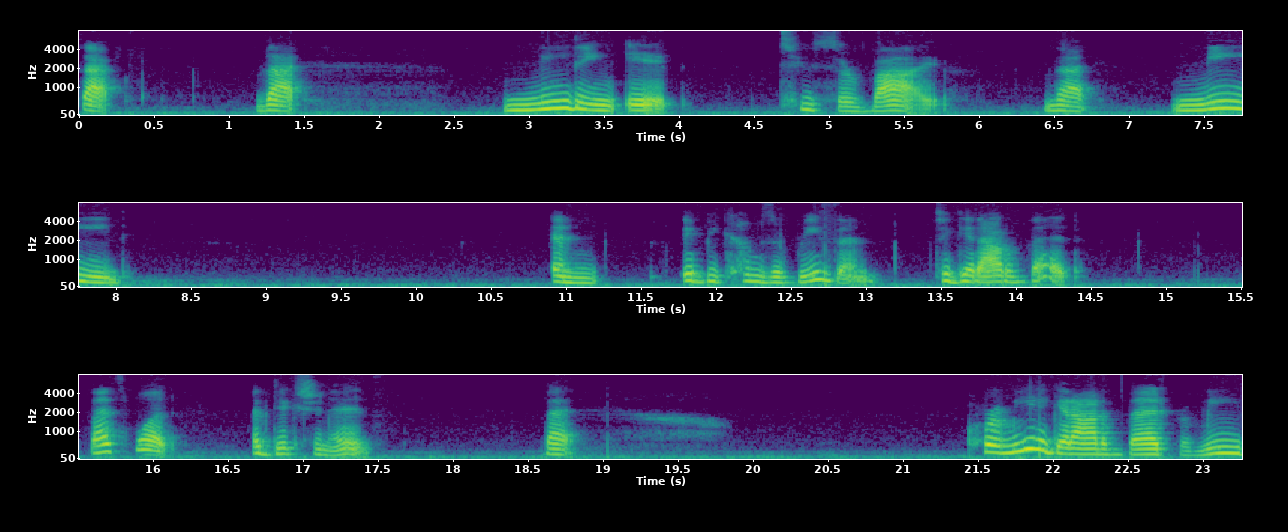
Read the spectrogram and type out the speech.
sex, that needing it to survive, that need, and it becomes a reason to get out of bed. That's what addiction is. That for me to get out of bed, for me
